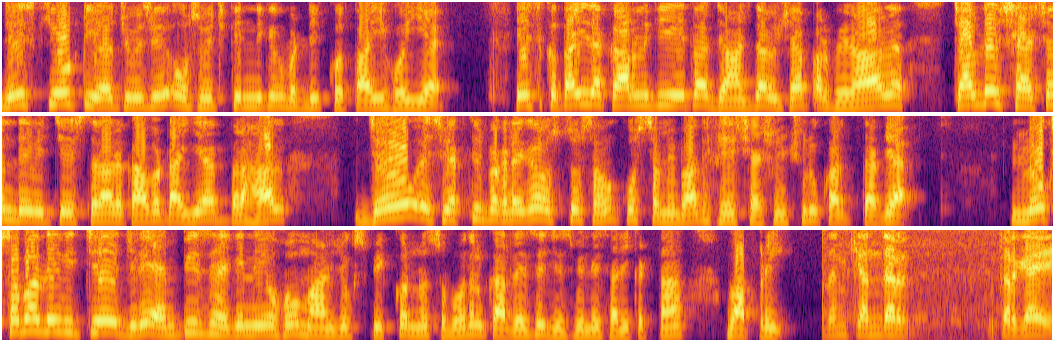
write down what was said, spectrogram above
ਜਿਹੜੀ ਸਿਕਿਉਰਿਟੀ ਹੈ ਜੋ ਇਸ- ਉਸ ਵਿੱਚ ਕਿੰਨੀ ਕੁ ਵੱਡੀ ਕੋਤਾਹੀ ਹੋਈ ਹੈ। ਇਸ ਕੋਤਾਈ ਦਾ ਕਾਰਨ ਕੀ, ਇਹ ਤਾਂ ਜਾਂਚ ਦਾ ਵਿਸ਼ਾ ਪਰ ਫਿਲਹਾਲ ਚੱਲਦੇ ਸੈਸ਼ਨ ਦੇ ਵਿੱਚ ਇਸ ਤਰ੍ਹਾਂ ਰੁਕਾਵਟ ਆਈ ਹੈ। ਬਹਰਹਾਲ ਜੋ ਇਸ ਵਿਅਕਤੀ ਨੂੰ ਪਕੜੇਗਾ, ਉਸ ਤੋਂ ਸਮ- ਕੁਝ ਸਮੇਂ ਬਾਅਦ ਫਿਰ ਸੈਸ਼ਨ ਸ਼ੁਰੂ ਕਰ ਦਿੱਤਾ ਗਿਆ। ਲੋਕ ਸਭਾ ਦੇ ਵਿੱਚ ਜਿਹੜੇ ਐਮਪੀਜ਼ ਹੈਗੇ ਨੇ, ਉਹ ਮਾਨਯੋਗ ਸਪੀਕਰ ਨੂੰ ਸੰਬੋਧਨ ਕਰ ਰਹੇ ਸੀ, ਜਿਸ ਵੇਲੇ ਸਾਰੀ ਘਟਨਾ ਵਾਪਰੀ। सदन के अंदर उतर गए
